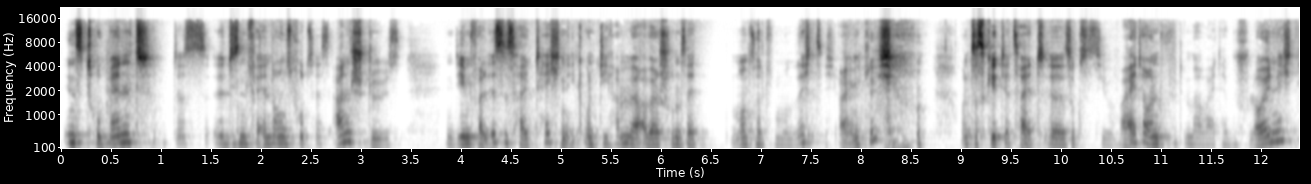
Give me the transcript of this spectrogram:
Instrument das äh, diesen Veränderungsprozess anstößt, in dem Fall ist es halt Technik und die haben wir aber schon seit 1965 eigentlich. Mhm. Und das geht jetzt halt äh, sukzessive weiter und wird immer weiter beschleunigt.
